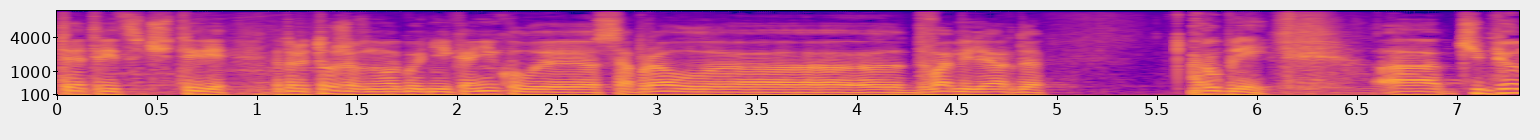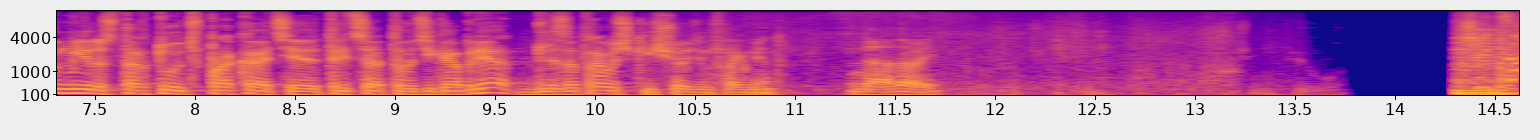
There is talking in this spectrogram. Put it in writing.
Т-34, который тоже в новогодние каникулы собрал э, 2 миллиарда рублей. А, «Чемпион мира» стартует в прокате 30 декабря. Для затравочки еще один фрагмент. Да, давай. Учиться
